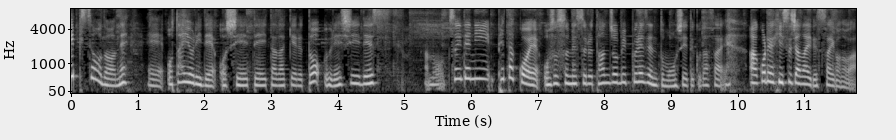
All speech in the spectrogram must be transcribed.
エピソードをね、えーお便りで教えていただけると嬉しいです。あの、ついでにペタコへおすすめする誕生日プレゼントも教えてください。あ、これは必須じゃないです、最後のは。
